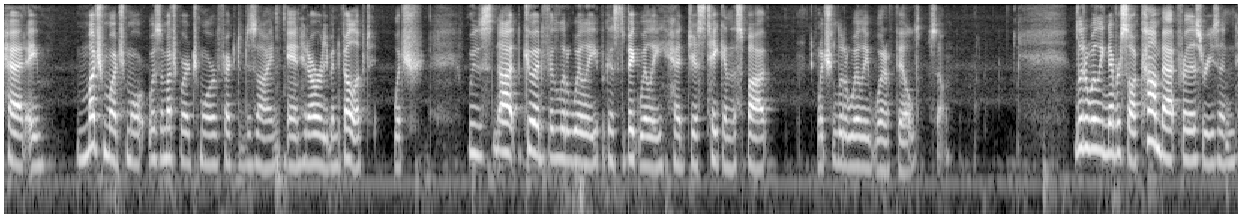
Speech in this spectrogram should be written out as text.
had a much, much more was a much, much more effective design and had already been developed, which was not good for the Little Willie because the Big Willie had just taken the spot, which Little Willie would have filled. So. Little Willie never saw combat for this reason,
